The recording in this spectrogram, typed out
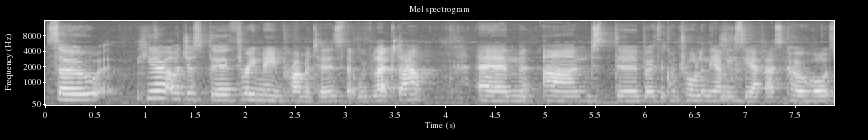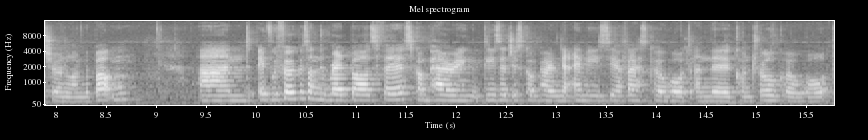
So here are just the three main parameters that we've looked at, um, and the, both the control and the MECFS cohorts shown along the bottom. And if we focus on the red bars first, comparing, these are just comparing the MECFS cohort and the control cohort,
